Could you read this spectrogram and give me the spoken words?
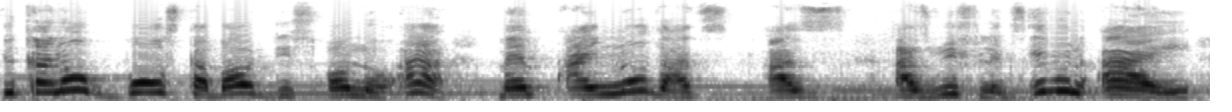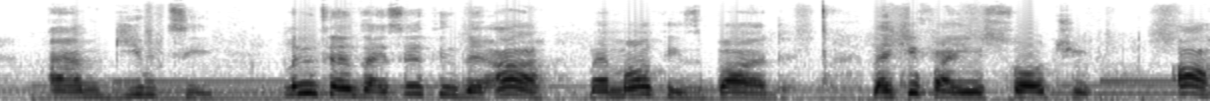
you cannot boast about dishonor. Ah, man, I know that as as reflex, even I am guilty. Many times I say things that ah, my mouth is bad. Like if I insult you, ah,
